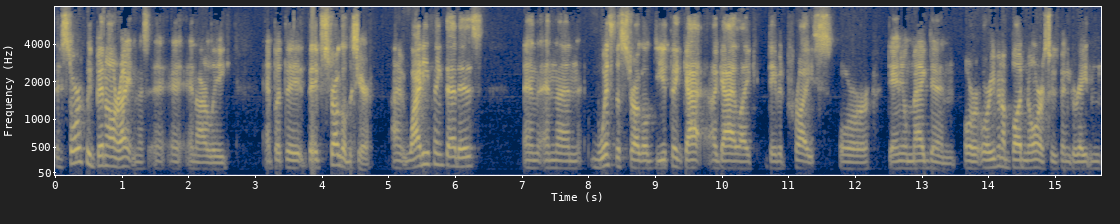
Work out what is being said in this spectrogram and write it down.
historically been all right in this in, in our league but they they've struggled this year. why do you think that is? And and then with the struggle, do you think got a guy like David Price or Daniel Mengden or or even a Bud Norris who's been great in,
